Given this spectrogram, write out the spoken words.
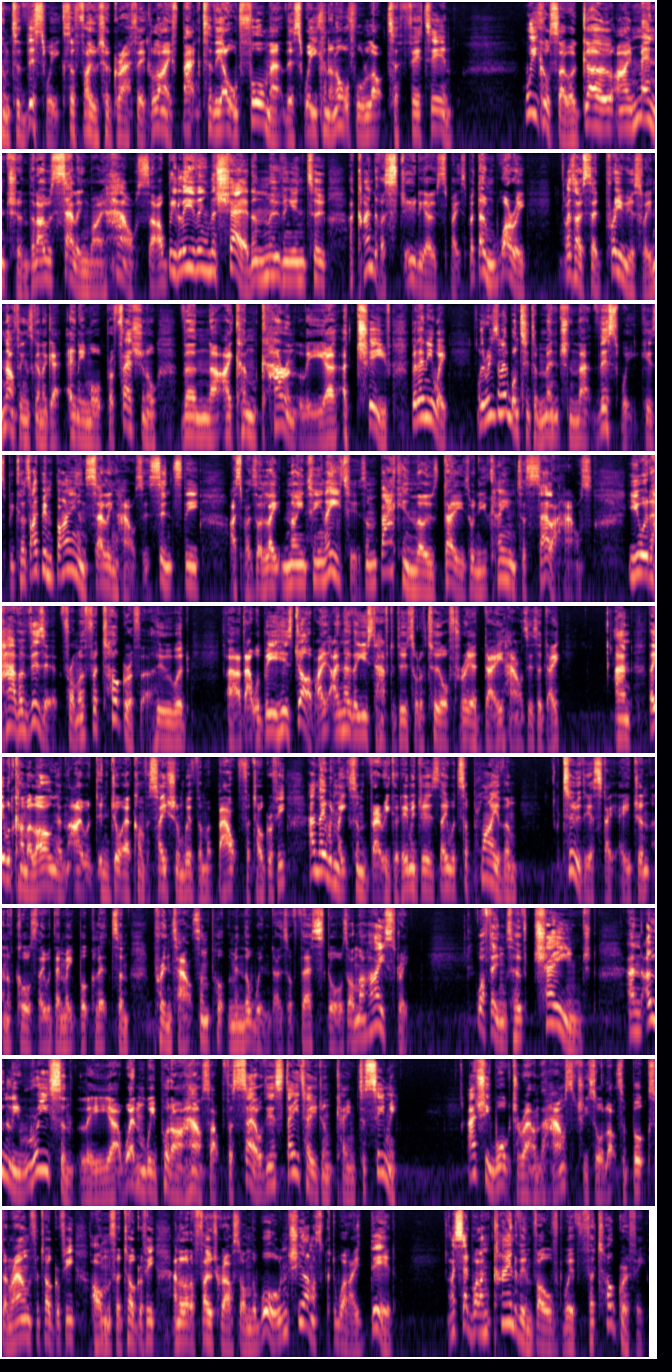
Welcome to this week's A Photographic Life. Back to the old format this week and an awful lot to fit in. Week or so ago, I mentioned that I was selling my house. I'll be leaving the shed and moving into a kind of a studio space. But don't worry, as I've said previously, nothing's going to get any more professional than uh, I can currently uh, achieve. But anyway, the reason I wanted to mention that this week is because I've been buying and selling houses since the, I suppose, the late 1980s. And back in those days when you came to sell a house, you would have a visit from a photographer who would. Uh, that would be his job. I, I know they used to have to do sort of two or three a day, houses a day. And they would come along, and I would enjoy a conversation with them about photography, and they would make some very good images. They would supply them to the estate agent, and of course, they would then make booklets and printouts and put them in the windows of their stores on the high street. Well, things have changed. And only recently, uh, when we put our house up for sale, the estate agent came to see me. As she walked around the house, she saw lots of books around photography, on photography, and a lot of photographs on the wall, and she asked what I did. I said, Well, I'm kind of involved with photography.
